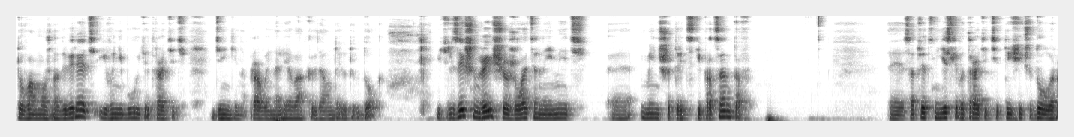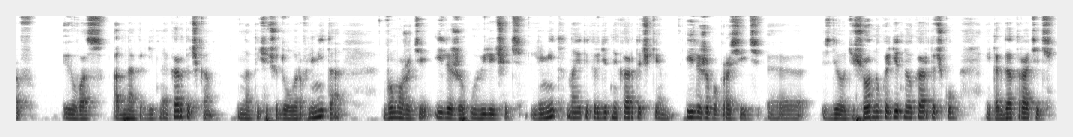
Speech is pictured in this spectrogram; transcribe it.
то вам можно доверять, и вы не будете тратить деньги направо и налево, когда вам дают их долг. Utilization ratio желательно иметь э, меньше 30%, Э, соответственно, если вы тратите 1000 долларов и у вас одна кредитная карточка, на 1000 долларов лимита, вы можете или же увеличить лимит на этой кредитной карточке, или же попросить э, сделать еще одну кредитную карточку, и тогда тратить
